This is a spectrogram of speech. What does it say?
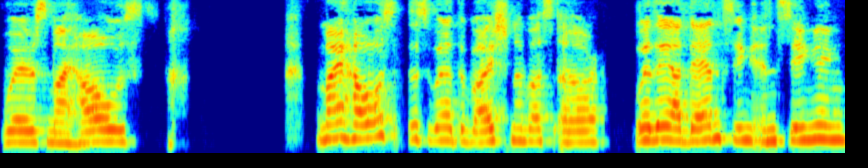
Where's my house? my house is where the Vaishnavas are, where they are dancing and singing,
